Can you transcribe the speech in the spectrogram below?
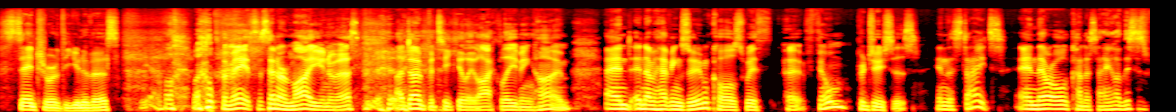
Center of the universe. Yeah, well, well for me, it's the center of my universe. I don't particularly like leaving home. And, and I'm having Zoom calls with uh, film producers in the States. And they're all kind of saying, oh, this is,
